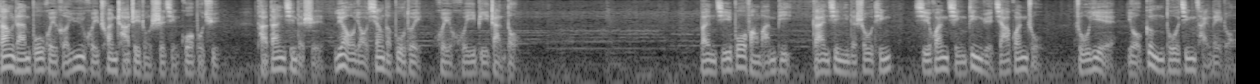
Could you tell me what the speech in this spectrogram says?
当然不会和迂回穿插这种事情过不去。他担心的是廖耀湘的部队会回避战斗。本集播放完毕，感谢您的收听，喜欢请订阅加关注，主页有更多精彩内容。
